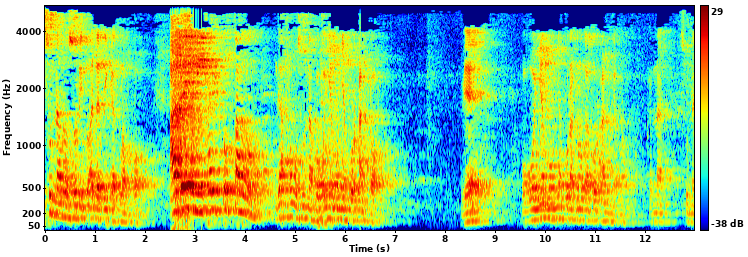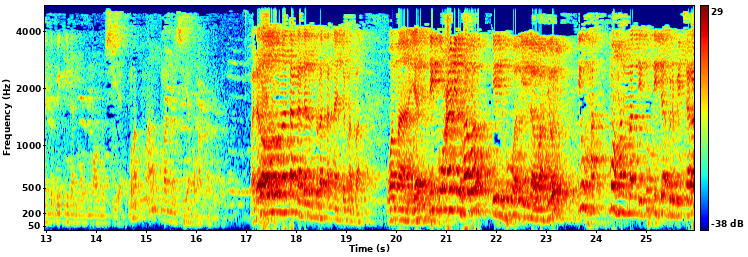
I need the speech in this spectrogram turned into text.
sunnah Rasul itu ada tiga kelompok. Ada yang mengingkari total, nggak mau sunnah, pokoknya maunya Quran toh. Ya, pokoknya maunya Quran kalau nggak Quran nggak mau. Karena sunnah itu bikinan manusia. Maaf manusia Muhammad. Padahal Allah mengatakan dalam surat An-Najm apa? Wa ma yantiqu 'anil hawa in huwa illa wahyun yuha. Muhammad itu tidak berbicara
